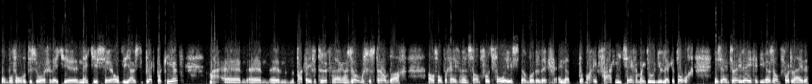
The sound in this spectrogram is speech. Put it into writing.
om bijvoorbeeld te zorgen dat je netjes op de juiste plek parkeert. Maar ehm, ehm, pak even terug naar een zomerse stranddag. Als op een gegeven moment Zandvoort vol is, dan worden er, en dat, dat mag ik vaak niet zeggen, maar ik doe het nu lekker toch. Er zijn twee wegen die naar Zandvoort leiden.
